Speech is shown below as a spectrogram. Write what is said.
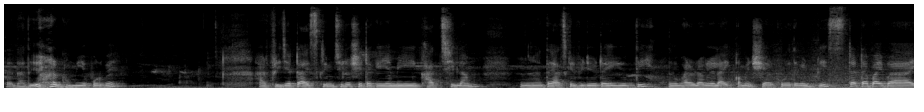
তাই দাদু এবার ঘুমিয়ে পড়বে। আর ফ্রিজে একটা আইসক্রিম ছিল, সেটাকেই আমি খাচ্ছিলাম। তাই আজকের ভিডিওটা এই অবধি। তো ভালো লাগলে লাইক কমেন্ট শেয়ার করে দেবেন প্লিজ টাটা বাই বাই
